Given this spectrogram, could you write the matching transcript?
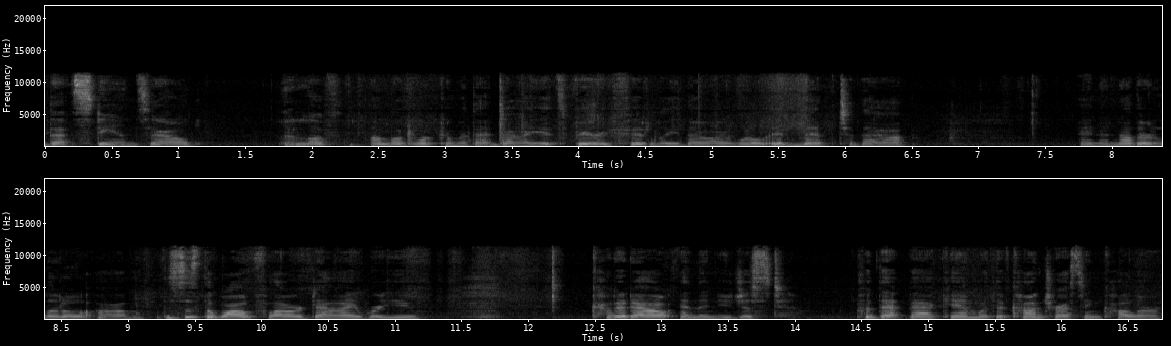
that stands out. I love I love working with that die. It's very fiddly, though, I will admit to that. And another little, um, this is the wildflower die where you cut it out and then you just put that back in with a contrasting color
